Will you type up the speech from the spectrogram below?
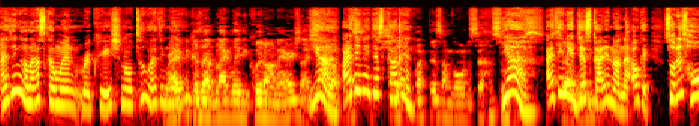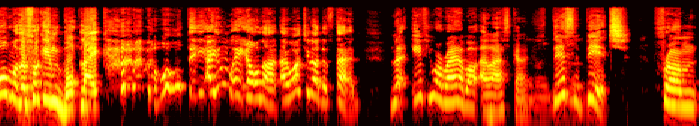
I think Alaska went recreational too. I think Right? they, Because that black lady quit on air. She's like, Yeah, I think they just got like, in. Fuck this, I'm going to sell some. Yeah, I think they just weed." got in on that. Okay, so this whole motherfucking bo- like the whole thing. Are you wait? Hold on. I want you to understand. that If you are right about Alaska, this bitch from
